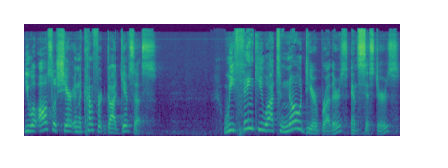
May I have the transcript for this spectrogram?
you will also share in the comfort God gives us. We think you ought to know, dear brothers and sisters,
